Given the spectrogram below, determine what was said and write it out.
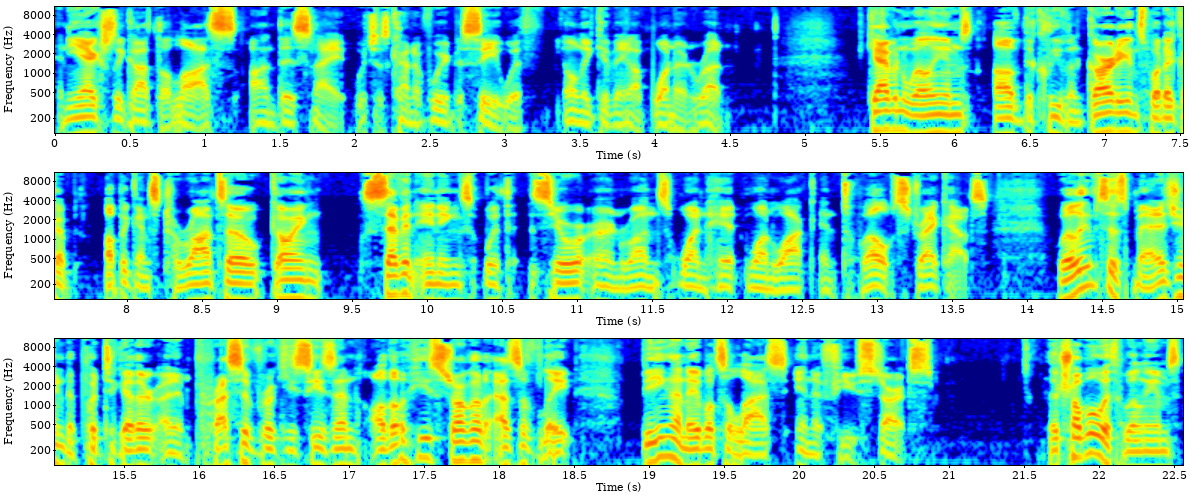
and he actually got the loss on this night, which is kind of weird to see with only giving up one earned run. Gavin Williams of the Cleveland Guardians went up, up against Toronto, going seven innings with zero earned runs, one hit, one walk, and 12 strikeouts. Williams is managing to put together an impressive rookie season, although he's struggled as of late, being unable to last in a few starts. The trouble with Williams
